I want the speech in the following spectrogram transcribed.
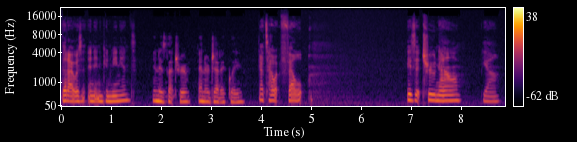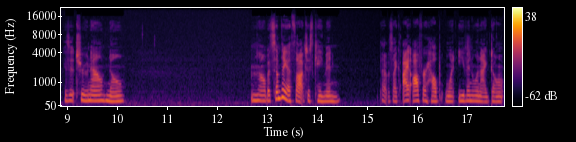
that I was an inconvenience. And is that true? Energetically. That's how it felt. Is it true now? Yeah. Is it true now? No. No, but something I thought just came in that was like I offer help when even when I don't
